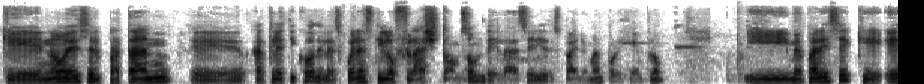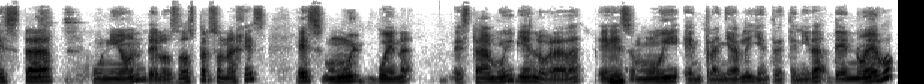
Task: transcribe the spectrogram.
que no es el patán eh, atlético de la escuela estilo Flash Thompson de la serie de Spider-Man, por ejemplo. Y me parece que esta unión de los dos personajes es muy buena, está muy bien lograda, es muy entrañable y entretenida. De nuevo,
